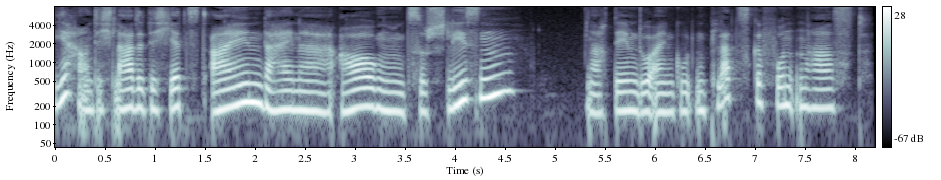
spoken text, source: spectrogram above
Ja, und ich lade dich jetzt ein, deine Augen zu schließen, nachdem du einen guten Platz gefunden hast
